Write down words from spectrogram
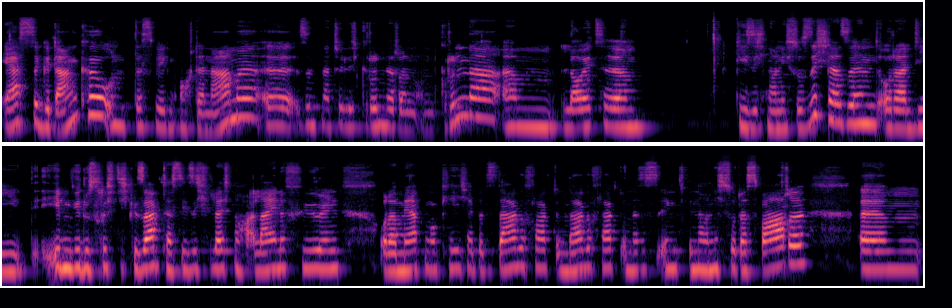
erste Gedanke und deswegen auch der Name äh, sind natürlich Gründerinnen und Gründer, ähm, Leute, die sich noch nicht so sicher sind oder die eben, wie du es richtig gesagt hast, die sich vielleicht noch alleine fühlen oder merken, okay, ich habe jetzt da gefragt und da gefragt und das ist irgendwie noch nicht so das Wahre. Ähm,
